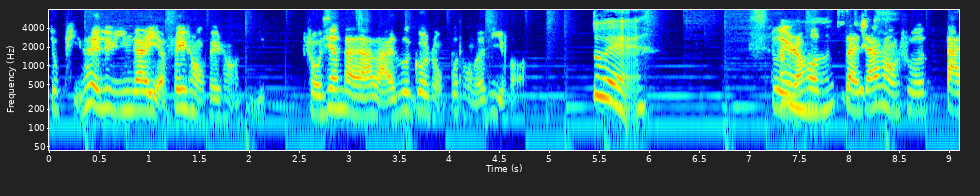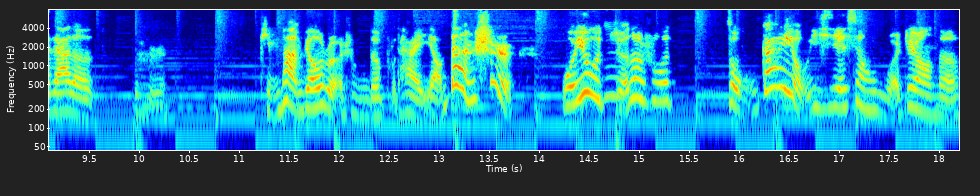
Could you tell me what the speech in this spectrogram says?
就匹配率应该也非常非常低。首先，大家来自各种不同的地方，对，对，然后再加上说大家的，就是评判标准什么的不太一样。但是，我又觉得说，总该有一些像我这样的，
